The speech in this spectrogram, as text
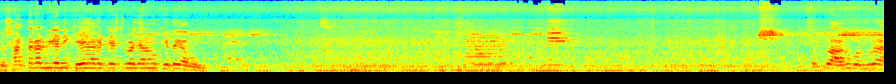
তো ষাট টাকার বিরিয়ানি খেয়ে আগে টেস্ট করে জানাব, খেতে কেমন? একটু আলু বন্ধুরা।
